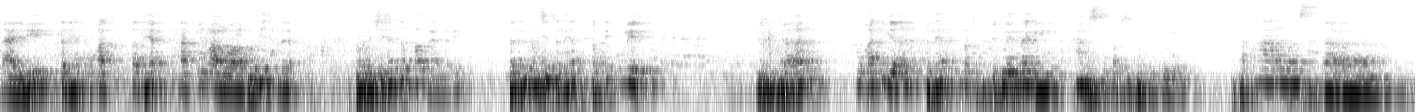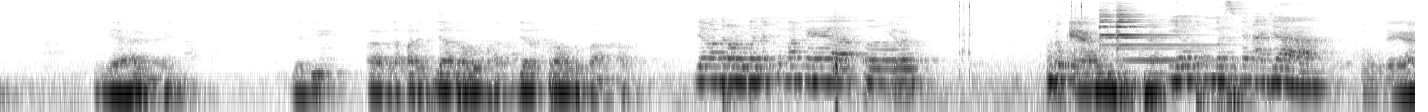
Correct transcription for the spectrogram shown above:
Nah, jadi terlihat muka tuh terlihat natural walaupun dia sebenarnya foundationnya tebal kan tadi, tapi masih terlihat seperti kulit. jangan muka tuh jangan terlihat muka seperti kulit lagi, harus tetap seperti kulit. Tetap harus. Nah, ini ya guys. Jadi eh, bedak padat itu jangan terlalu jangan terlalu tebal. Jangan terlalu banyak cuma kayak Iya. Untuk kayak membersihkan. ya untuk membersihkan aja. Tuh, udah ya.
